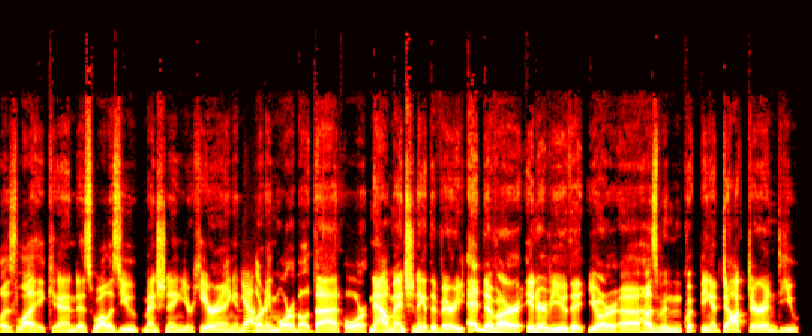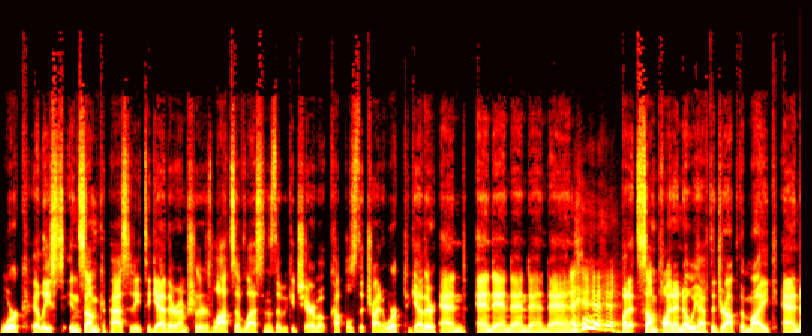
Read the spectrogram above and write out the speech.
was like. And as as well as you mentioning your hearing and Yeah. learning more about that, or now mentioning at the very end of our interview that your uh, husband quit being a doctor and you work at least in some capacity together. I'm sure there's lots of lessons that we could share about couples that try to work together and and and and and and. but at some point, I know we have to drop the mic, and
